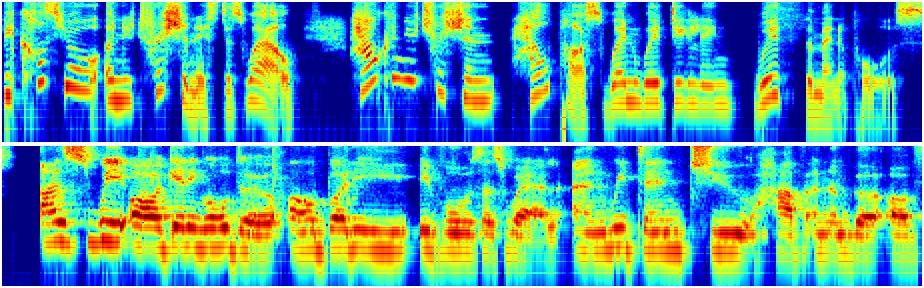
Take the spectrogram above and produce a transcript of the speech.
because you're a nutritionist as well, how can nutrition help us when we're dealing with the menopause? As we are getting older, our body evolves as well, and we tend to have a number of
